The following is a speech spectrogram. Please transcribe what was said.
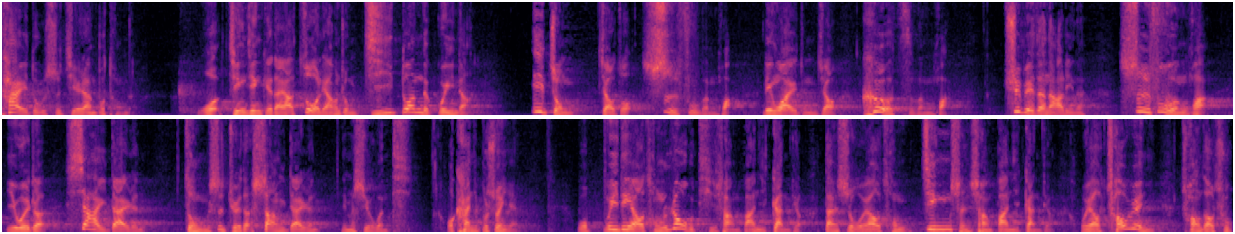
态度是截然不同的。我仅仅给大家做两种极端的归纳，一种叫做弑父文化，另外一种叫克子文化。区别在哪里呢？弑父文化意味着下一代人总是觉得上一代人你们是有问题，我看你不顺眼，我不一定要从肉体上把你干掉，但是我要从精神上把你干掉，我要超越你，创造出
